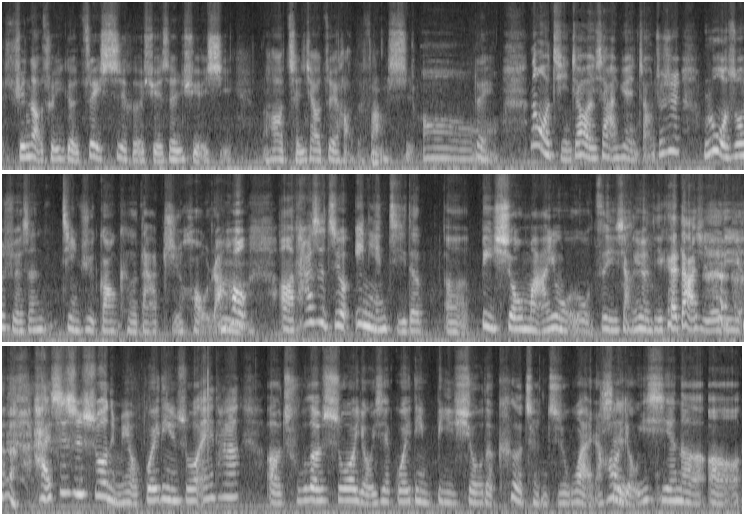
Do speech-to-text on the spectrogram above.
寻找出一个最适合学生学习，然后成效最好的方式。哦，对。那我请教一下院长，就是如果说学生进去高科大之后，然后、嗯、呃，他是只有一年级的呃必修吗？因为我我自己想，因为离开大学的地方，还是是说你们有规定说，哎，他呃除了说有一些规定必修的课程之外，然后有一些呢呃。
